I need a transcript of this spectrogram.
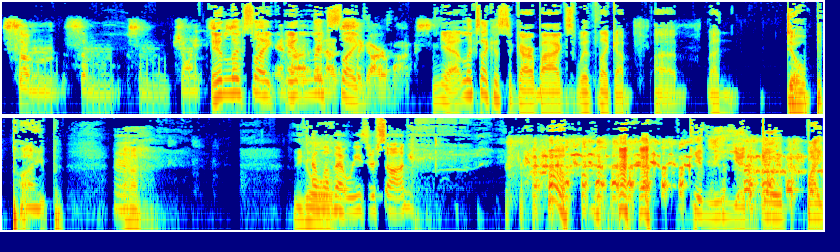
some some some joints. It looks like it a, in looks a like cigar box. Yeah, it looks like a cigar box with like a a, a dope pipe. Hmm. Uh, the I love that Weezer song. Give me your dope pipe.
